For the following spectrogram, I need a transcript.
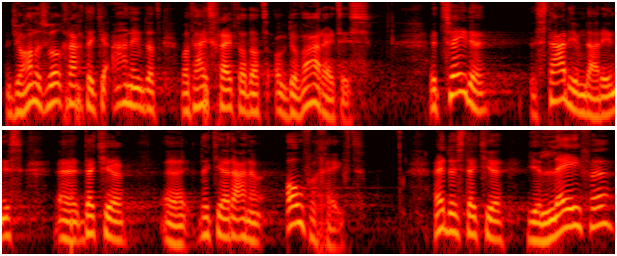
Want Johannes wil graag dat je aanneemt dat wat hij schrijft, dat dat ook de waarheid is. Het tweede stadium daarin is uh, dat, je, uh, dat je eraan overgeeft. He, dus dat je je leven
